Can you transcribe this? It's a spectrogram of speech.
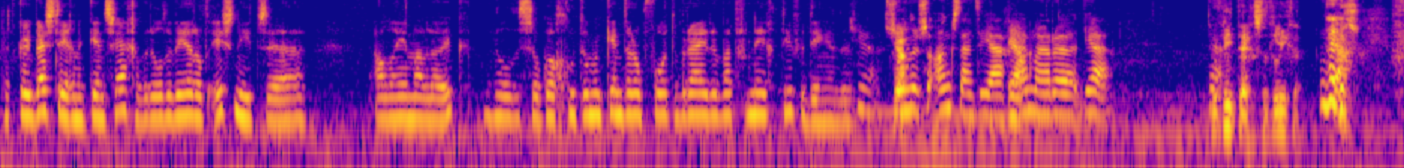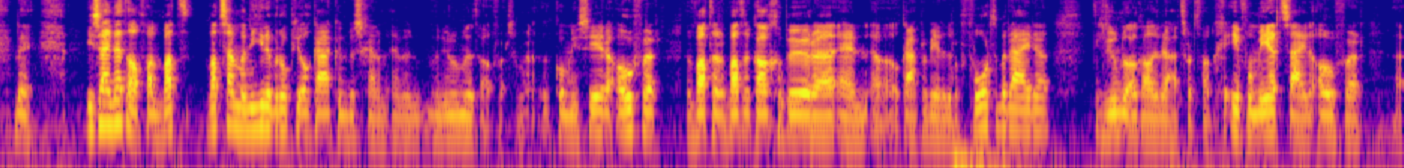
Dat kun je best tegen een kind zeggen. Ik bedoel, de wereld is niet eh, alleen maar leuk. Ik bedoel, het is ook wel goed om een kind erop voor te bereiden wat voor negatieve dingen er Ja, zonder ze angst aan te jagen, Ja. hè, maar eh, ja. Je hoeft niet tegen ze te liegen. Nee. Ja. Nee. Je zei net al van, wat, wat zijn manieren waarop je elkaar kunt beschermen? En we, we noemen het over zeg maar, communiceren over wat er, wat er kan gebeuren en eh, elkaar proberen erop voor te bereiden. Je noemde ook al inderdaad een soort van geïnformeerd zijn over eh,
